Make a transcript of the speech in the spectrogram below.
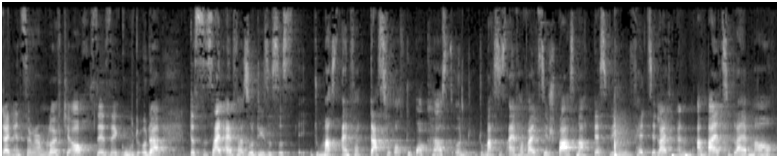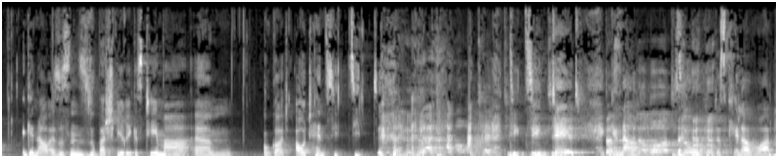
dein Instagram läuft ja auch sehr, sehr gut. Oder dass es halt einfach so dieses ist, du machst einfach das, worauf du Bock hast und du machst es einfach, weil es dir Spaß macht. Deswegen fällt es dir leicht, an, am Ball zu bleiben auch. Genau, also es ist ein super schwieriges Thema. Ähm, oh Gott, Authentizität. Authentizität. Das genau. Killerwort. So, das Killerwort.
